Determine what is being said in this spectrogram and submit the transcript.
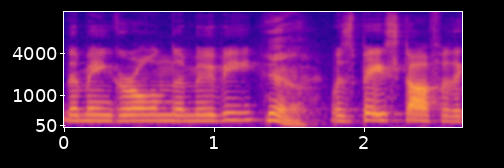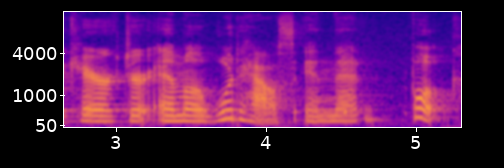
the main girl in the movie, Yeah. was based off of the character Emma Woodhouse in that book.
